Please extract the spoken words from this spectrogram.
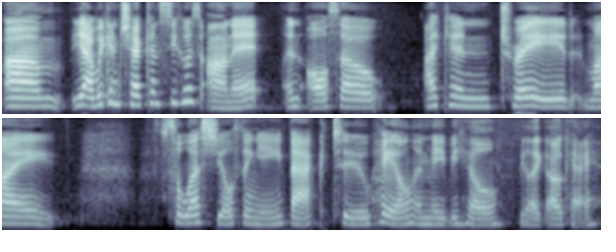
Um. Yeah, we can check and see who's on it, and also I can trade my celestial thingy back to Hale, and maybe he'll be like, okay,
